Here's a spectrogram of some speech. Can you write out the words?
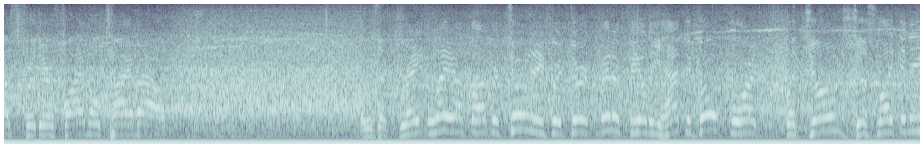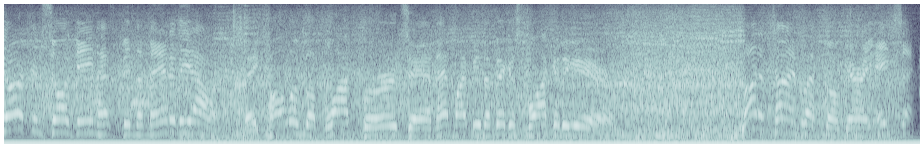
ask for their final timeout. It was a great layup opportunity for Dirk Minniefield. He had to go for it, but Jones, just like in the Arkansas game, has been the man of the hour. They call him the Blockbirds, and that might be the biggest block of the year. A lot of time left, though, Gary. Eight seconds.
